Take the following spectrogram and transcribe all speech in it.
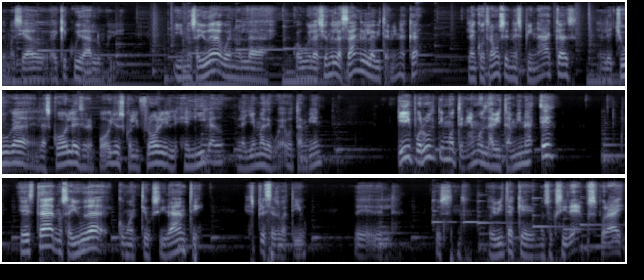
demasiado, hay que cuidarlo muy bien. Y nos ayuda, bueno, la coagulación de la sangre, la vitamina K. La encontramos en espinacas, en lechuga, en las coles, repollos, coliflor, el, el hígado, la yema de huevo también. Y por último tenemos la vitamina E. Esta nos ayuda como antioxidante, es preservativo, pues evita que nos oxidemos por ahí.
